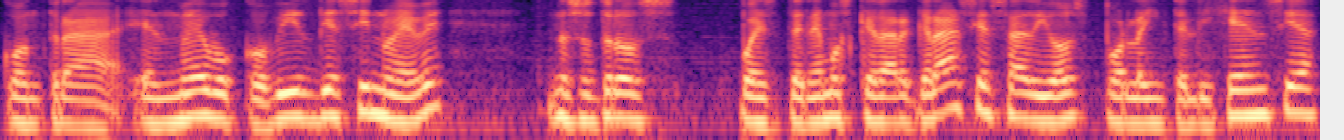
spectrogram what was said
contra el nuevo COVID-19, nosotros pues tenemos que dar gracias a Dios por la inteligencia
